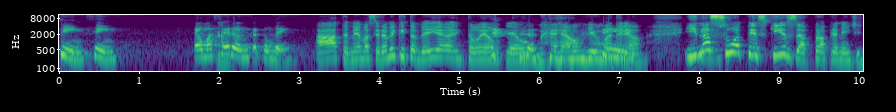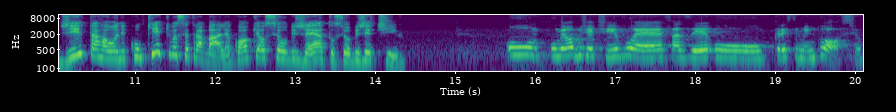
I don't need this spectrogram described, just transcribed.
Sim, sim. É uma ah. cerâmica também. Ah, também é uma cerâmica e também é, então é um, é um, é um biomaterial. Sim, e sim. na sua pesquisa propriamente dita, Raoni, com o que, que você trabalha? Qual que é o seu objeto, o seu objetivo? O, o meu objetivo é fazer o crescimento ósseo.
